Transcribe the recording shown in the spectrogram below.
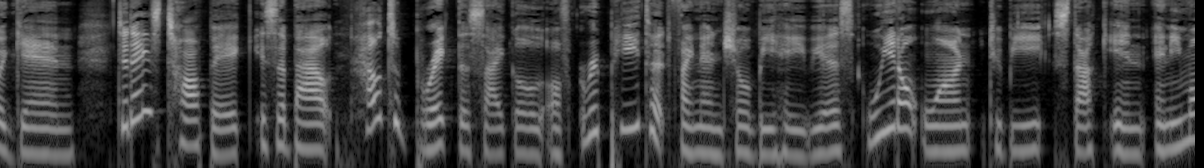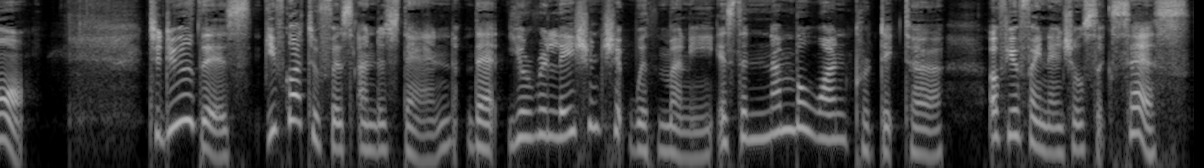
Again. Today's topic is about how to break the cycle of repeated financial behaviors we don't want to be stuck in anymore. To do this, you've got to first understand that your relationship with money is the number one predictor of your financial success.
